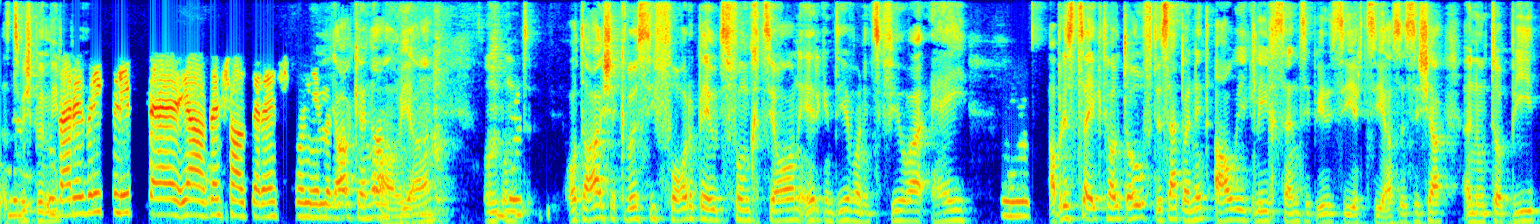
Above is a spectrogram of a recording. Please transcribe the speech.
Also zum Beispiel Und wer übrig bleibt, äh, ja, das ist halt der Rest, den niemand ja, genau, ja. Und, und auch da ist eine gewisse Vorbildsfunktion irgendwie, wo ich das Gefühl habe, hey, aber es zeigt halt auch auf, dass eben nicht alle gleich sensibilisiert sind. Also es ist ja eine Utopie,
